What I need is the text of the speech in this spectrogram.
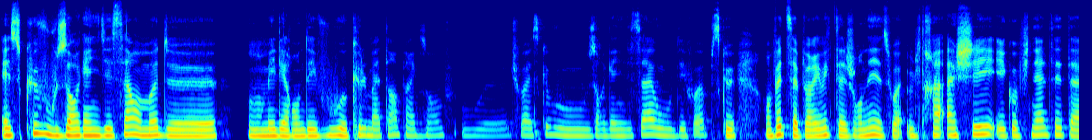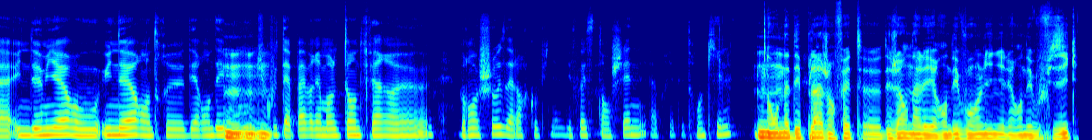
Est-ce que vous organisez ça en mode euh, on met les rendez-vous que le matin par exemple ou tu vois est-ce que vous organisez ça ou des fois parce que en fait ça peut arriver que ta journée elle soit ultra hachée et qu'au final tu as une demi-heure ou une heure entre des rendez-vous Mm, mm, du mm. coup t'as pas vraiment le temps de faire grand chose alors qu'au final des fois ça t'enchaîne après t'es tranquille. Non, on a des plages en fait. Euh, déjà, on a les rendez-vous en ligne et les rendez-vous physiques.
